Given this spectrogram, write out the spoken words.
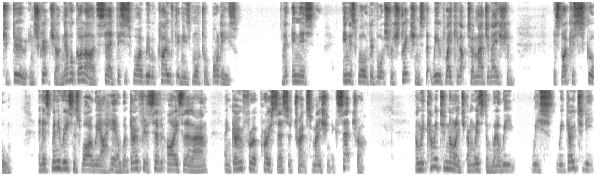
to do in scripture. Neville Goddard said this is why we were clothed in these mortal bodies and in this in this world with all its restrictions that we would waken up to imagination. It's like a school. And there's many reasons why we are here. We're going through the seven eyes of the lamb and going through a process of transformation, etc. And we come into knowledge and wisdom where we we we go to the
